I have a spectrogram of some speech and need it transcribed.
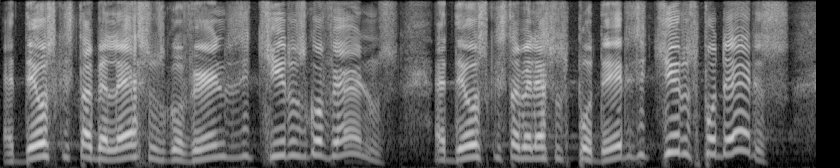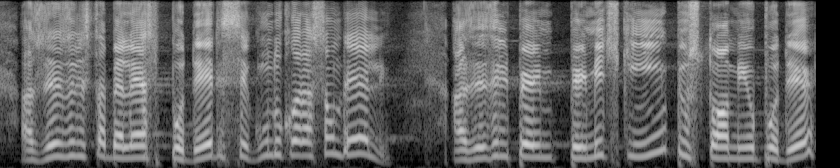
É Deus que estabelece os governos e tira os governos. É Deus que estabelece os poderes e tira os poderes. Às vezes ele estabelece poderes segundo o coração dele. Às vezes ele per permite que ímpios tomem o poder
